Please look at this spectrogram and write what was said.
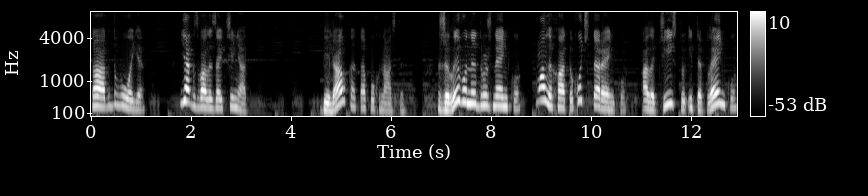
Так, двоє. Як звали зайченят? Білявка та пухнастик. Жили вони дружненько, мали хату хоч стареньку, але чисту і тепленьку,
